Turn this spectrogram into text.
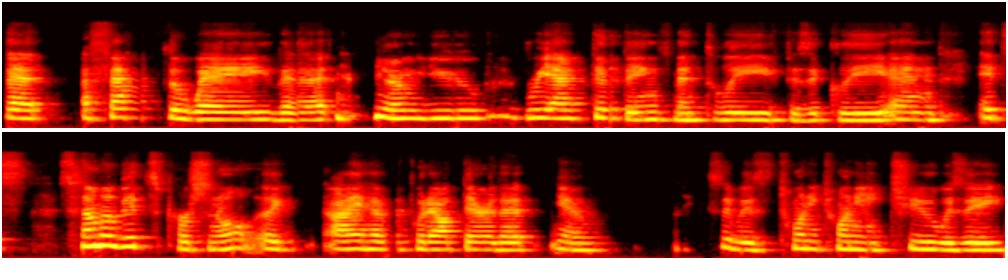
that affect the way that you know you react to things mentally physically and it's some of it's personal. Like i have put out there that you know it was 2022 was a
